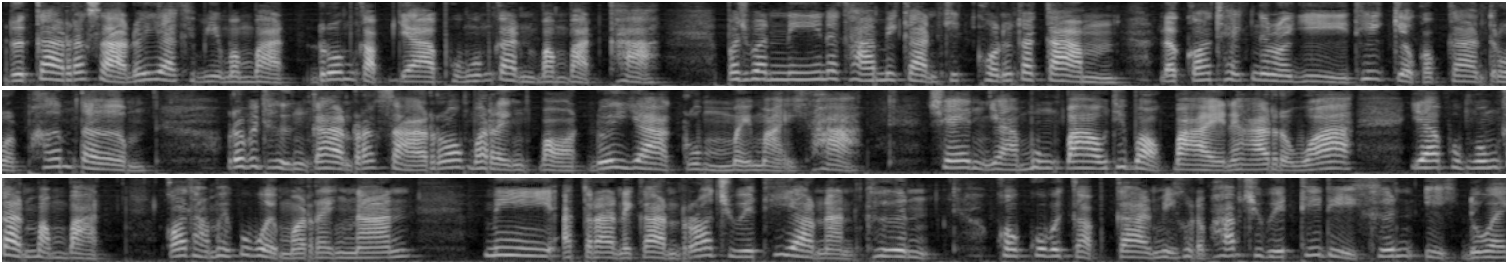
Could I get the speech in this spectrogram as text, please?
หรือการรักษาด้วยยาเคมีบำบัด ร่วมกับยาภูมิคุ้มกันบำบัดค่ะ ปัจจุบันนี้นะคะมีการคิดค้นนวัตกรรม แล้วก็เทคโนโลยีที่เกี่ยวกับการตรวจเพิ่มเติมรวมไปถึงการรักษาโรคมะเร็งปอดด้วยยากลุ่มใหม่ ๆ ค่ะ เช่น ยามุ่งเป้าที่บอกไปนะคะ หรือว่ายาภูมิคุ้มกันบำบัด ก็ทำให้ผู้ป่วยมะเร็งนั้น มีอัตราในการรอดชีวิตที่ยาวนานขึ้นควบคู่ไปกับการมีคุณภาพชีวิตที่ดีขึ้นอีกด้วย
